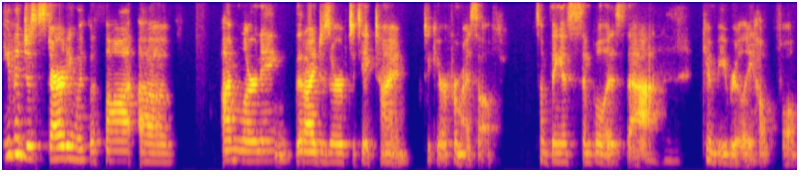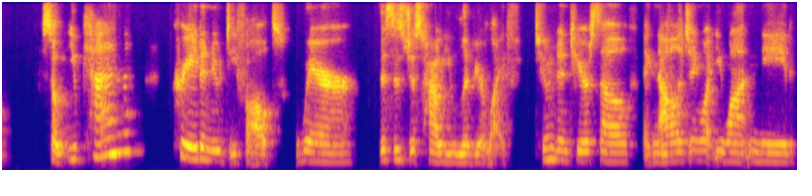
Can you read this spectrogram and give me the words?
Even just starting with the thought of i'm learning that i deserve to take time to care for myself. Something as simple as that. Mm-hmm. Can be really helpful so you can create a new default where this is just how you live your life tuned into yourself, acknowledging what you want and need,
